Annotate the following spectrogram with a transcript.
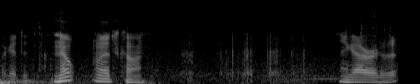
I get the... Nope, that's gone. I got rid of it.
